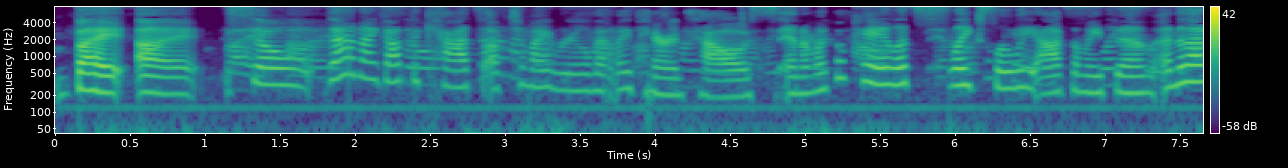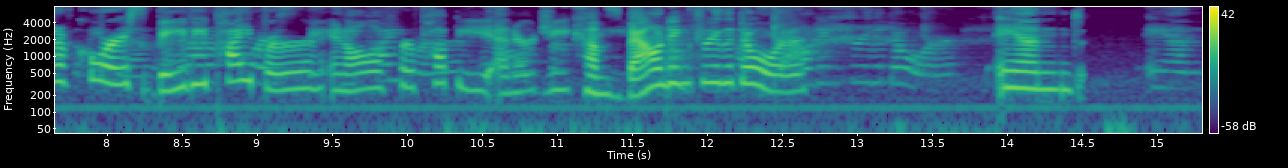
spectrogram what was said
But uh, so then I got the cats up to my room at my parents' house, and I'm like, okay, let's like slowly acclimate them. And then, of course, baby Piper in all of her puppy energy comes bounding through the door, and and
